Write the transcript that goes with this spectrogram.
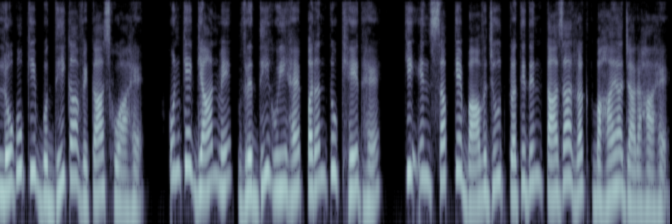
लोगों की बुद्धि का विकास हुआ है, उनके ज्ञान में वृद्धि हुई है, परंतु खेद है कि इन सब के बावजूद प्रतिदिन ताज़ा रक्त बहाया जा रहा है।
